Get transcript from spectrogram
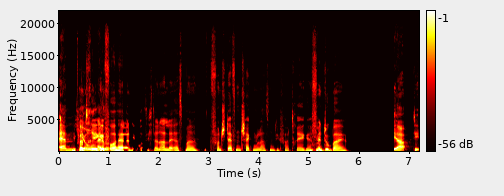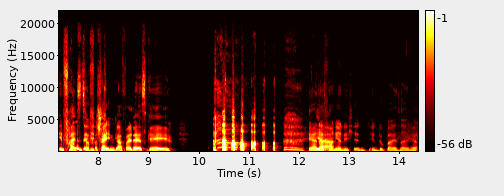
Ähm, Die jo, Verträge also vorher, die muss ich dann alle erst mal von Steffen checken lassen, die Verträge mit Dubai. Ja, Die falls der die checken darf, weil der ist gay. Ja, darf man Ja. ja nicht in in Dubai sein, ja.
